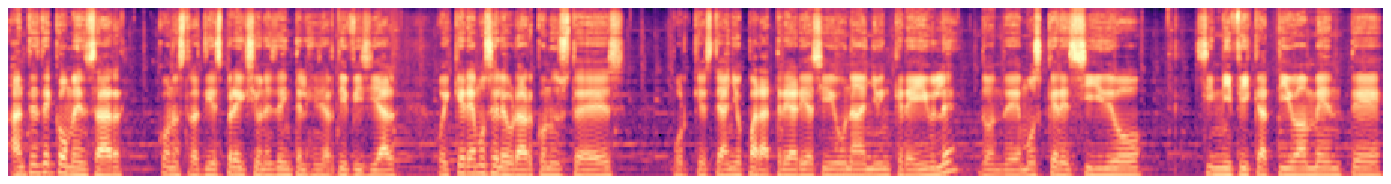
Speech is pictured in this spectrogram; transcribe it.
Antes de comenzar con nuestras 10 predicciones de inteligencia artificial, hoy queremos celebrar con ustedes porque este año para Treari ha sido un año increíble, donde hemos crecido significativamente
